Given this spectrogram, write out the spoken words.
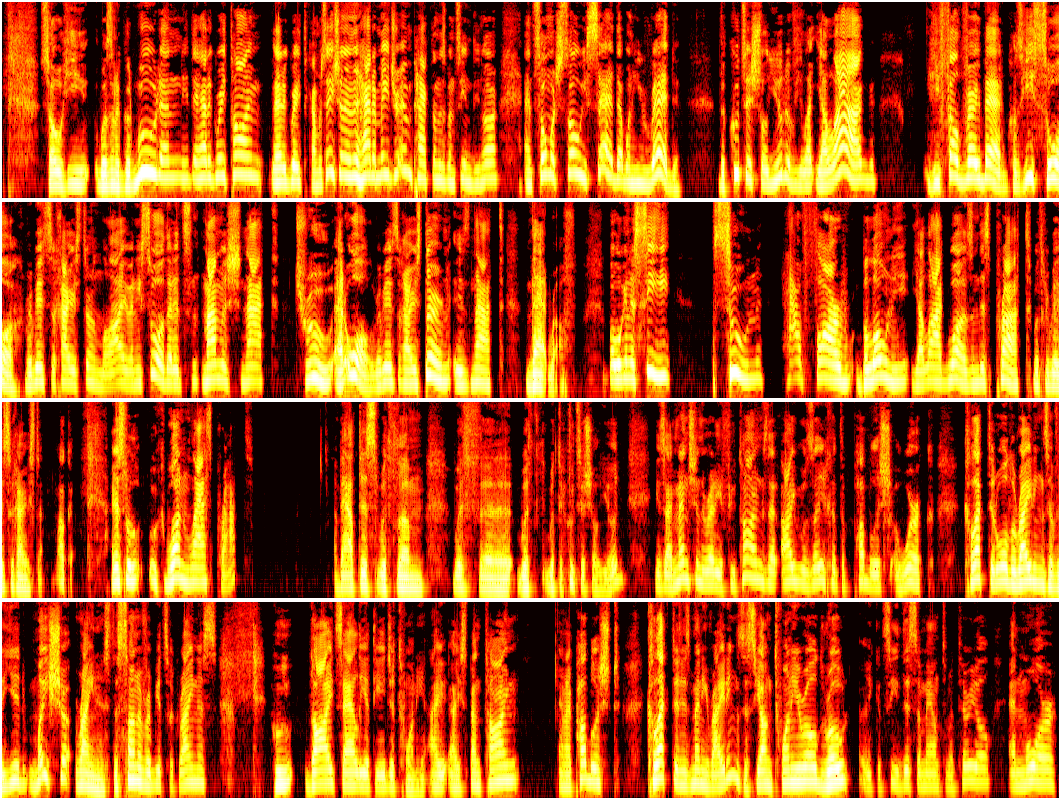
So he was in a good mood and they had a great time. They had a great conversation and it had a major impact on this Ben Zion Dinur. And so much so, he said that when he read the Kutzo Shel Yud of Yalag, he felt very bad because he saw Rabbi Yitzchak Stern live and he saw that it's mamish not true at all. Rabbi Yitzchak Stern is not that rough. But we're going to see soon how far baloney Yalag was in this prat with Rabbi Yisrael. Okay, I guess we'll, one last prat about this with um with uh, with with the Kutzo Shel Yud is I mentioned already a few times that I was able to publish a work collected all the writings of a Yid Moshe Reines, the son of Rabbi Yitzchak who died sadly at the age of twenty. I, I spent time and I published, collected his many writings. This young 20 year old wrote, you could see this amount of material and more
